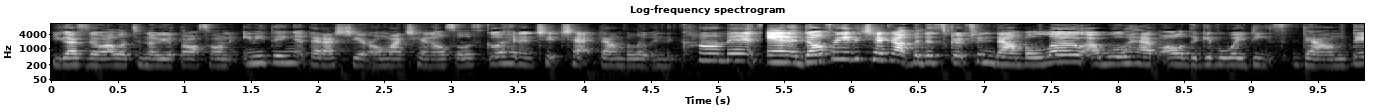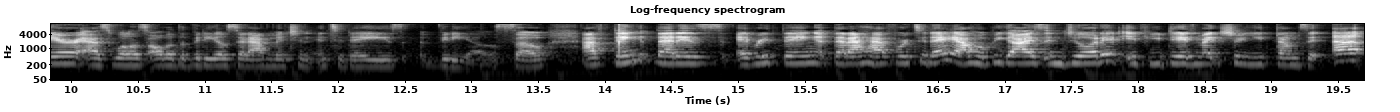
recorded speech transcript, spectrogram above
You guys know I love to know your thoughts on anything that I share on my channel. So let's go ahead and chit chat down below in the comments. And don't forget to check out the description down below. I will have all of the giveaway deets down there as well as all of the videos that I mentioned in today's video. So I think that is everything that I have for today. I hope you guys enjoyed it. If you did, make sure you thumbs it up.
